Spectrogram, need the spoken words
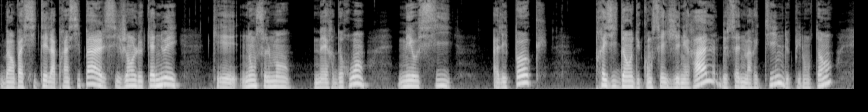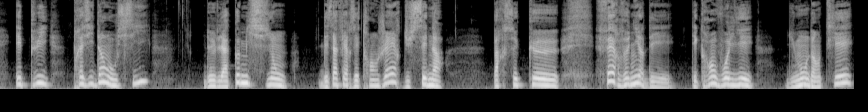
ben on va citer la principale, c'est Jean Le Canuet, qui est non seulement maire de Rouen, mais aussi, à l'époque, président du Conseil général de Seine-Maritime depuis longtemps, et puis président aussi de la Commission des affaires étrangères du Sénat, parce que faire venir des, des grands voiliers du monde entier,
